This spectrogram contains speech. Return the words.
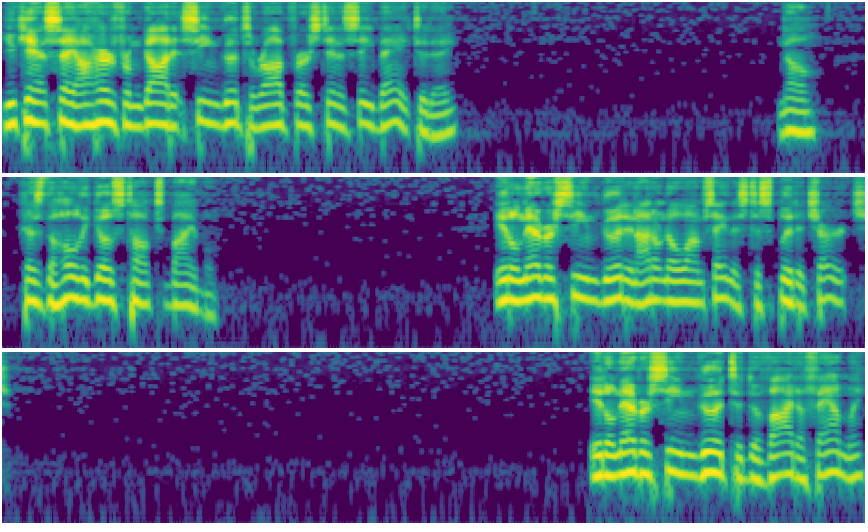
You can't say, I heard from God, it seemed good to rob First Tennessee Bank today. No, because the Holy Ghost talks Bible. It'll never seem good, and I don't know why I'm saying this, to split a church. It'll never seem good to divide a family.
